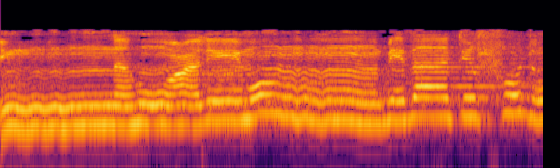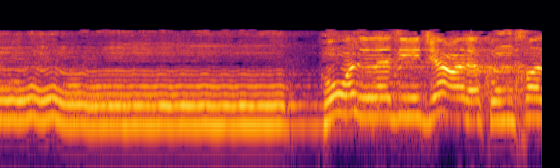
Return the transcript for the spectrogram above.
إنه عليم بذات الصدور. هو الذي جعلكم خلائف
